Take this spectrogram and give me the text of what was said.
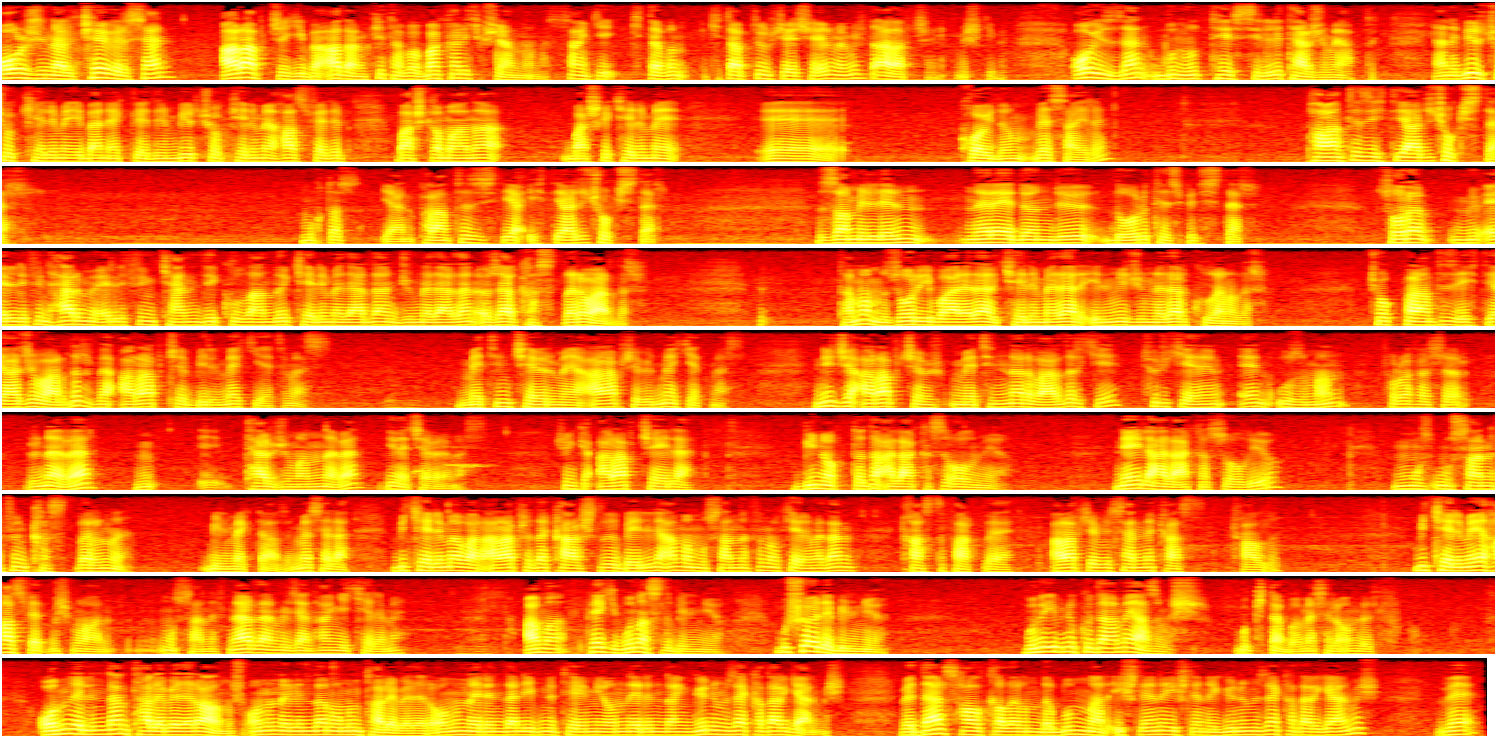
Orijinal çevirsen Arapça gibi adam kitaba bakar hiçbir şey anlamaz. Sanki kitabın kitap Türkçe'ye çevrilmemiş de Arapçaymış gibi. O yüzden bunu tefsirli tercüme yaptık. Yani birçok kelimeyi ben ekledim, birçok kelime hasfedip başka mana, başka kelime e, koydum vesaire. Parantez ihtiyacı çok ister. Muhtas yani parantez ihtiyacı çok ister. Zamirlerin nereye döndüğü doğru tespit ister. Sonra müellifin, her müellifin kendi kullandığı kelimelerden, cümlelerden özel kasıtları vardır. Tamam mı? Zor ibareler, kelimeler, ilmi cümleler kullanılır. Çok parantez ihtiyacı vardır ve Arapça bilmek yetmez. Metin çevirmeye Arapça bilmek yetmez. Nice Arapça metinler vardır ki Türkiye'nin en uzman profesörüne ver, e, tercümanına ver yine çeviremez. Çünkü Arapça ile bir noktada alakası olmuyor. Neyle alakası oluyor? mus musannifin kasıtlarını bilmek lazım. Mesela bir kelime var Arapçada karşılığı belli ama musannifin o kelimeden kastı farklı. Arapça bilsen ne kast kaldı? Bir kelimeyi hasfetmiş musannif. Nereden bileceksin hangi kelime? Ama peki bu nasıl biliniyor? Bu şöyle biliniyor. Bunu İbn Kudame yazmış. Bu kitabı mesela Umdetül Onun elinden talebeleri almış. Onun elinden onun talebeleri. Onun elinden İbn Teymiye, onun elinden günümüze kadar gelmiş. Ve ders halkalarında bunlar işlene işlene günümüze kadar gelmiş ve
